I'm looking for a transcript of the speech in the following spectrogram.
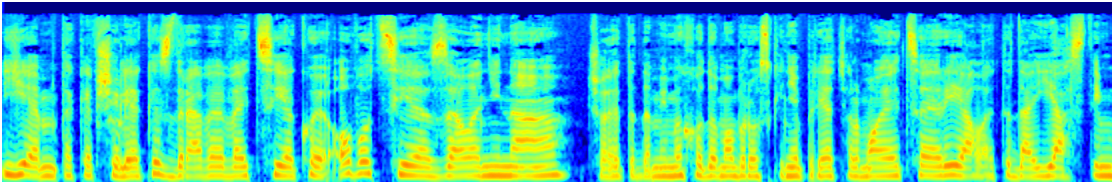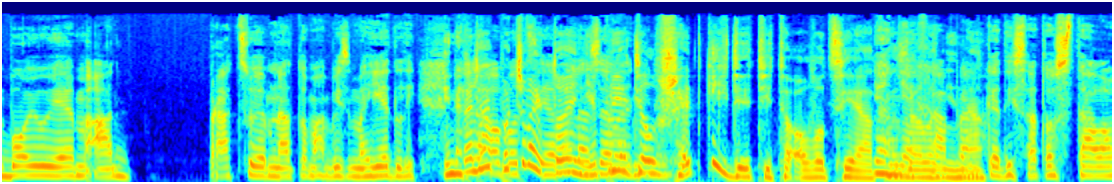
jem také všelijaké zdravé veci, ako je ovocie, zelenina, čo je teda mimochodom obrovský nepriateľ mojej cery, ale teda ja s tým bojujem a pracujem na tom, aby sme jedli. Inak to je, počúvaj, to je nepriateľ zeleniny. všetkých detí, to ovocie a Ja zelenina. nechápem, kedy sa to stalo.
